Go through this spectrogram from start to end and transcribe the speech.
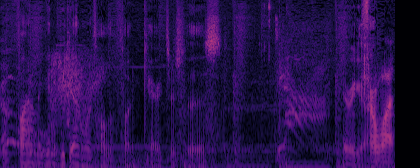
I'm finally gonna be done with all the fucking characters for this. There we go. For what?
